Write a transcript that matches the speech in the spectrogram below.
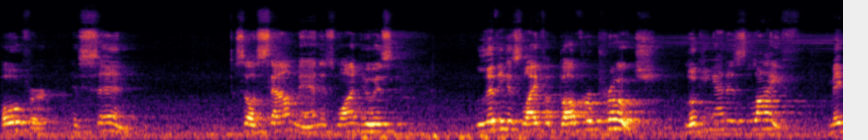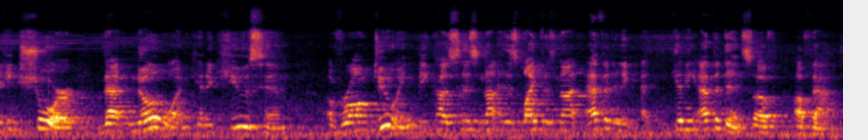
over his sin. So, a sound man is one who is living his life above reproach, looking at his life, making sure that no one can accuse him of wrongdoing because his, not, his life is not evident, giving evidence of, of that.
